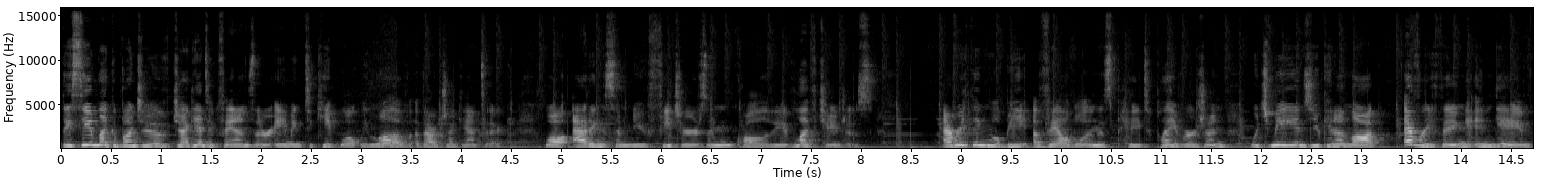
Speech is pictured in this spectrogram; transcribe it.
They seem like a bunch of Gigantic fans that are aiming to keep what we love about Gigantic, while adding some new features and quality of life changes. Everything will be available in this pay to play version, which means you can unlock everything in game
